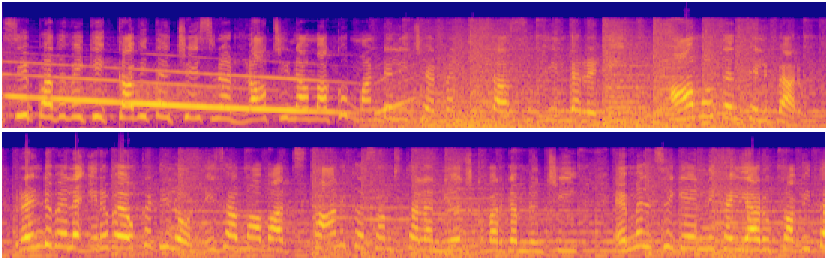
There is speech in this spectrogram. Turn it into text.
ఎమ్మెల్సీ పదవికి కవిత చేసిన రాజీనామాకు మండలి చైర్మన్ గుత్తా సుఖేందర్ రెడ్డి ఆమోదం తెలిపారు. రెండు వేల ఇరవై ఒకటిలో నిజామాబాద్ స్థానిక సంస్థల నియోజకవర్గం నుంచి ఎమ్మెల్సీగా ఎన్నికయ్యారు కవిత.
